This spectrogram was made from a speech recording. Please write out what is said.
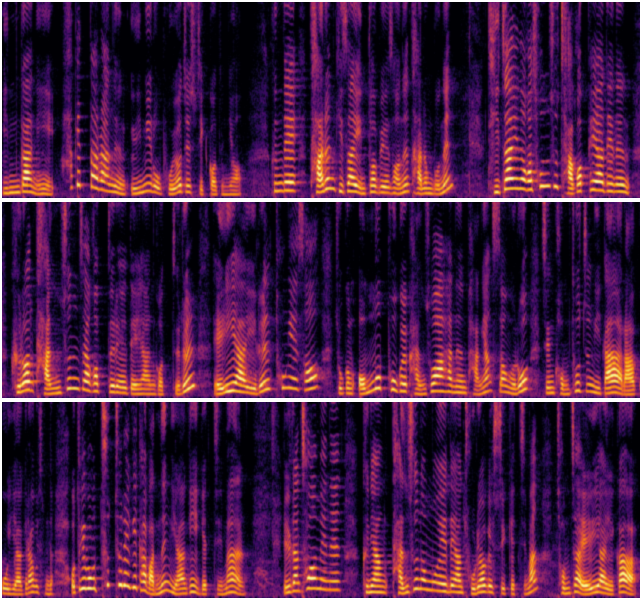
인간이 하겠다라는 의미로 보여질 수 있거든요. 근데 다른 기사의 인터뷰에서는 다른 분은 디자이너가 손수 작업해야 되는 그런 단순 작업들에 대한 것들을 AI를 통해서 조금 업무 폭을 간소화하는 방향성으로 지금 검토 중이다라고 이야기를 하고 있습니다. 어떻게 보면 two track이 다 맞는 이야기이겠지만 일단 처음에는 그냥 단순 업무에 대한 조력일 수 있겠지만 점차 AI가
